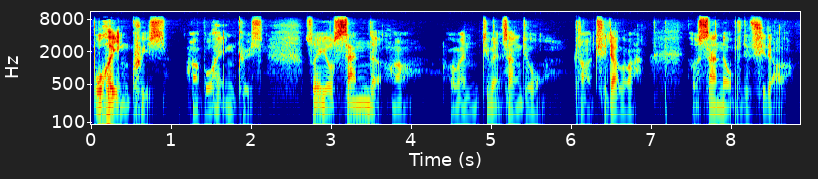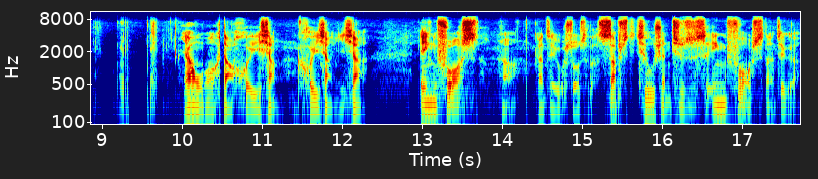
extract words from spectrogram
不会 increase 啊，不会 increase，所以有三的啊，我们基本上就啊去掉了吧，有三的我们就去掉了， 然后我们到回想回想一下，enforce 啊，刚才有说是的 substitution 其实是 enforce 的这个。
